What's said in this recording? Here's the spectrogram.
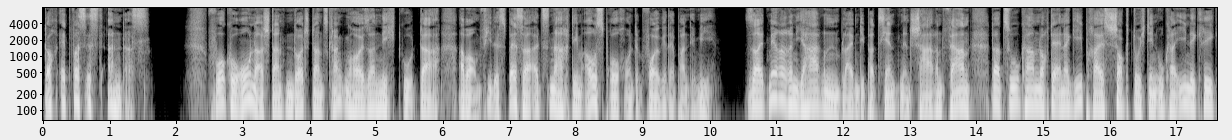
Doch etwas ist anders. Vor Corona standen Deutschlands Krankenhäuser nicht gut da, aber um vieles besser als nach dem Ausbruch und im Folge der Pandemie. Seit mehreren Jahren bleiben die Patienten in Scharen fern. Dazu kam noch der Energiepreisschock durch den Ukraine-Krieg,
